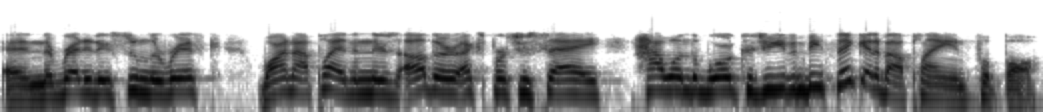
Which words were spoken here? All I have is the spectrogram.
and they're ready to assume the risk, why not play? And then there's other experts who say, how in the world could you even be thinking about playing football?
